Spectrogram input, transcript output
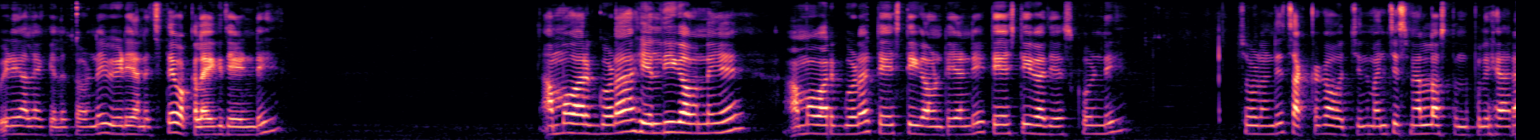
వీడియోలోకి వెళ్ళి చూడండి. వీడియో నచ్చితే ఒక లైక్ చేయండి. అమ్మవారికి కూడా హెల్తీగా ఉన్నాయి అమ్మవారికి కూడా టేస్టీగా ఉంటాయండి. టేస్టీగా చేసుకోండి. చూడండి చక్కగా వచ్చింది మంచి స్మెల్ వస్తుంది పులిహోర.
